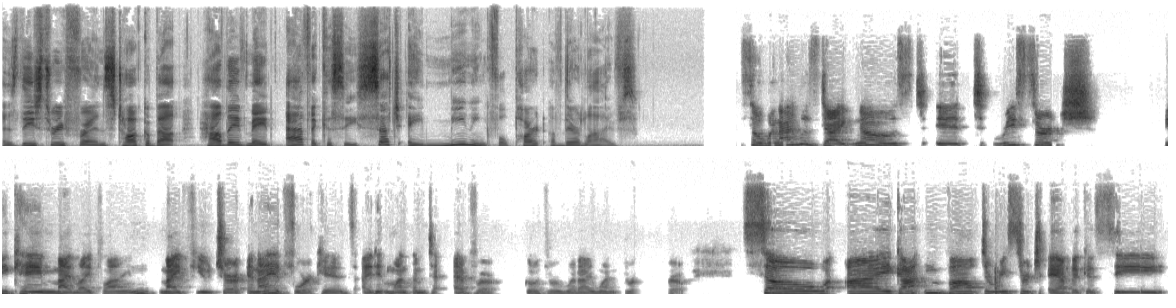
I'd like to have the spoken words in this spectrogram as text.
as these three friends talk about how they've made advocacy such a meaningful part of their lives. So, when I was diagnosed, it research became my lifeline, my future, and I had four kids. I didn't want them to ever go through what I went through. So I got involved in research advocacy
